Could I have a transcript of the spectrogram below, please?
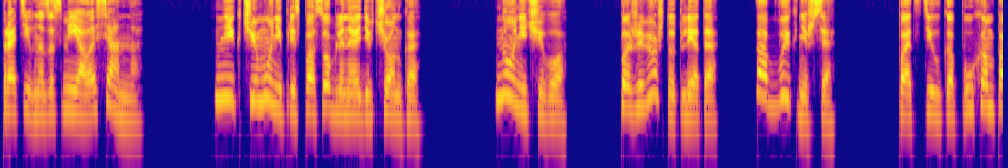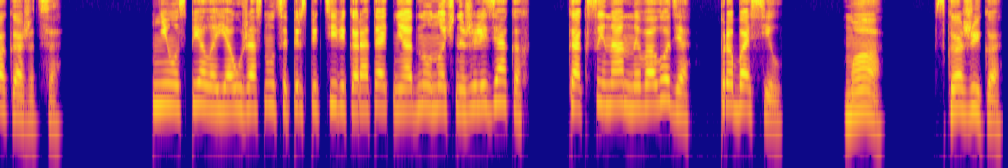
Противно засмеялась Анна. «Ни к чему не приспособленная девчонка. Ну ничего, поживешь тут лето, обвыкнешься. Подстилка пухом покажется». Не успела я ужаснуться перспективе коротать ни одну ночь на железяках, как сын Анны Володя пробасил. «Ма, скажи-ка,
